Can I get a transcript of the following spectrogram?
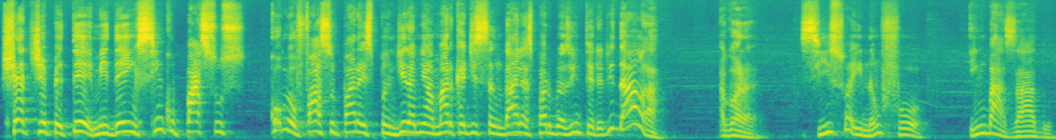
Chat GPT, me dê em cinco passos como eu faço para expandir a minha marca de sandálias para o Brasil inteiro. Ele dá lá. Agora, se isso aí não for embasado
